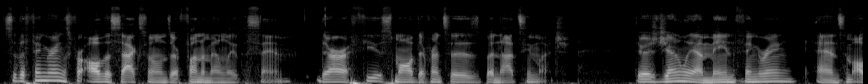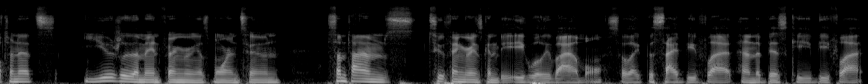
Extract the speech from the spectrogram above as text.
So the fingerings for all the saxophones are fundamentally the same. There are a few small differences, but not too much. There is generally a main fingering and some alternates. Usually the main fingering is more in tune. Sometimes two fingerings can be equally viable. So like the side B flat and the bis key B flat.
